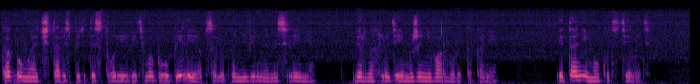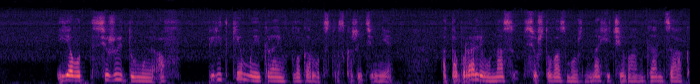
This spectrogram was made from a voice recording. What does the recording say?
как бы мы отчитались перед историей, ведь мы бы убили абсолютно невинное население, мирных людей, мы же не варвары, как они. Это они могут сделать. И я вот сижу и думаю, а перед кем мы играем в благородство, скажите мне. Отобрали у нас все, что возможно. Нахичеван, Ганзак,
